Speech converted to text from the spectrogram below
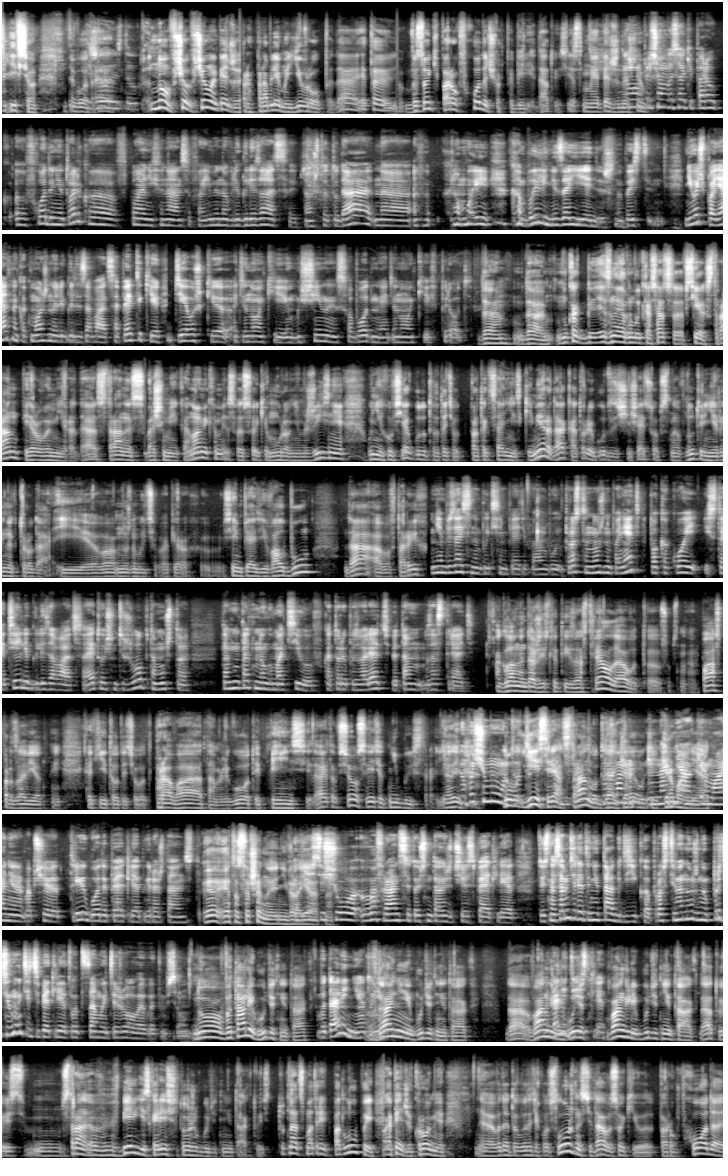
И все. Вот. Вздох. Но в чем, в чем, опять же, про- проблема Европы, да, это высокий порог входа, черт побери, да, то есть если мы, опять же, Ну, начнем... причем высокий порог э, входа не только в плане финансов, а именно в легализации, потому что туда на хромой кобыле не заедешь. Ну, то есть не очень понятно, как можно легализоваться. Опять-таки, девушки одинокие, мужчины свободные, одинокие, вперед. Да, да. Ну, как бы это, наверное, будет касаться всех стран первого мира, да. Страны с большими экономиками, с высоким уровнем жизни. У них у всех будут вот эти вот протекционистские меры, да, которые будут защищать, собственно, внутренний рынок труда. И вам нужно быть, во-первых, семь пядей во лбу, да, а во-вторых, Не обязательно быть 7 пядей в амбу. Просто нужно понять, по какой из статей легализоваться. А это очень тяжело, потому что там не так много мотивов, которые позволяют тебе там застрять. А главное, даже если ты застрял, да, вот, э, собственно, паспорт заветный, какие-то вот эти вот права, там, льготы, пенсии, да, это все светит не быстро. Я, Ну почему? ну, Тут- есть ряд стран, вот, да, Гер- Германия. Германия вообще три года, пять лет гражданства. Э, Это совершенно невероятно. Есть еще во Франции точно так же через пять лет. То есть, на самом деле, это не так дико. Просто тебе нужно протянуть эти пять лет. Вот самое тяжелое в этом всем. Но в Италии будет не так. В Италии нет. В Дании будет не так. Да, в Англии, будет, 10 лет. в Англии будет не так, да, то есть стран, в Бельгии, скорее всего, тоже будет не так. То есть тут надо смотреть под лупой. Опять же, кроме вот, это, вот этих вот сложностей, да, высокий вот порог входа,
